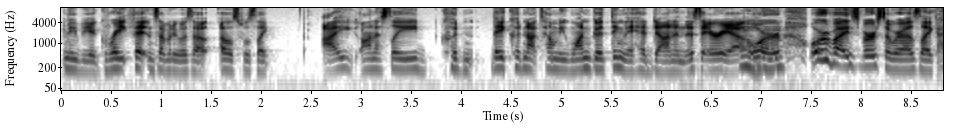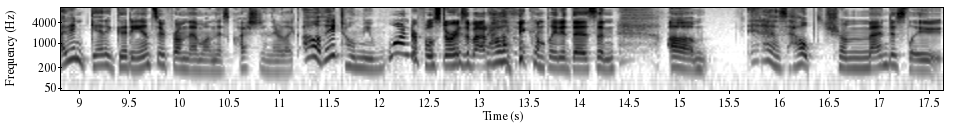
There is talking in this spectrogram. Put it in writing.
maybe a great fit and somebody was else was like I honestly couldn't they could not tell me one good thing they had done in this area or or vice versa where I was like I didn't get a good answer from them on this question. They're like oh they told me wonderful stories about how they completed this. And um, it has helped tremendously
